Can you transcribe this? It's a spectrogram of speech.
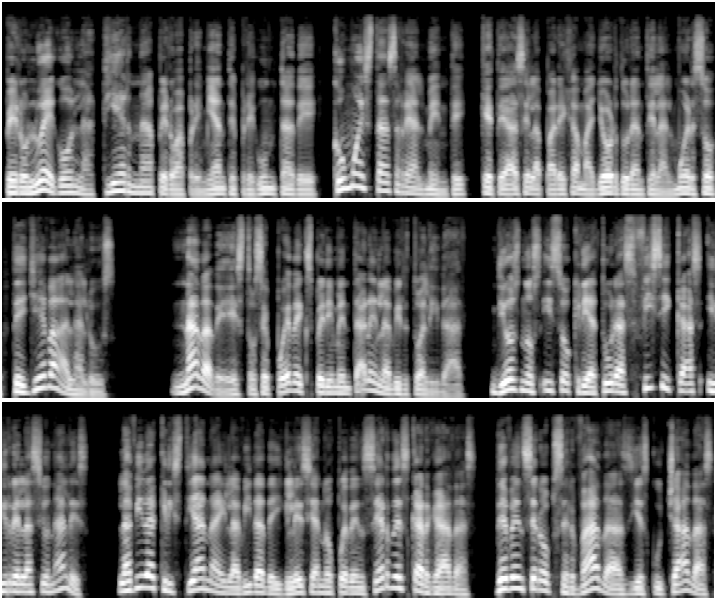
pero luego la tierna pero apremiante pregunta de ¿cómo estás realmente? que te hace la pareja mayor durante el almuerzo te lleva a la luz. Nada de esto se puede experimentar en la virtualidad. Dios nos hizo criaturas físicas y relacionales. La vida cristiana y la vida de iglesia no pueden ser descargadas, deben ser observadas y escuchadas,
